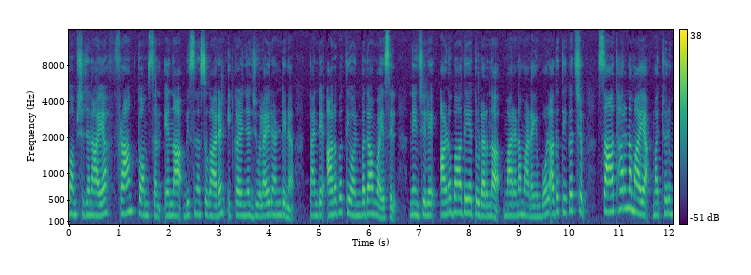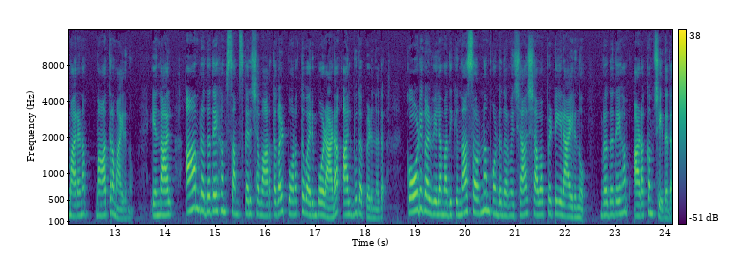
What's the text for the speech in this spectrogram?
വംശജനായ ഫ്രാങ്ക് തോംസൺ എന്ന ബിസിനസ്സുകാരൻ ഇക്കഴിഞ്ഞ ജൂലൈ രണ്ടിന് തന്റെ അറുപത്തി ഒൻപതാം വയസ്സിൽ നെഞ്ചിലെ അണുബാധയെ തുടർന്ന് മരണമടയുമ്പോൾ അത് തികച്ചും സാധാരണമായ മറ്റൊരു മരണം മാത്രമായിരുന്നു. എന്നാൽ ആ മൃതദേഹം സംസ്കരിച്ച വാർത്തകൾ പുറത്തു വരുമ്പോഴാണ് അത്ഭുതപ്പെടുന്നത്. കോടികൾ വിലമതിക്കുന്ന സ്വർണം കൊണ്ട് നിർമ്മിച്ച ശവപ്പെട്ടിയിലായിരുന്നു മൃതദേഹം അടക്കം ചെയ്തത്.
